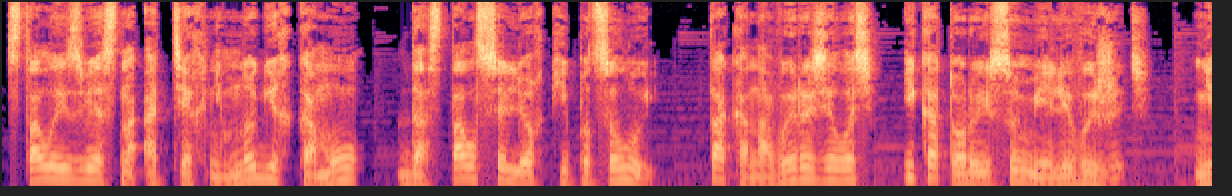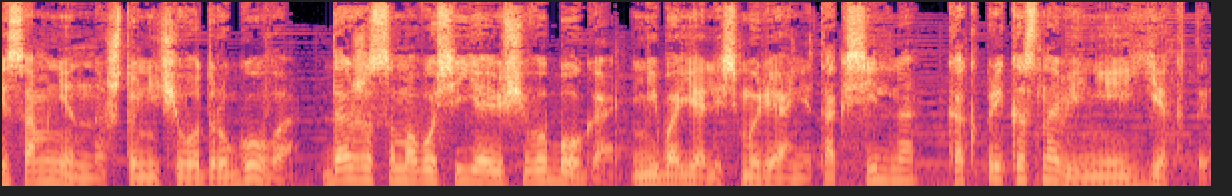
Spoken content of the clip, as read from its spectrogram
стало известно от тех немногих, кому достался легкий поцелуй. Так она выразилась, и которые сумели выжить. Несомненно, что ничего другого, даже самого сияющего бога, не боялись муряне так сильно, как прикосновение Екты.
